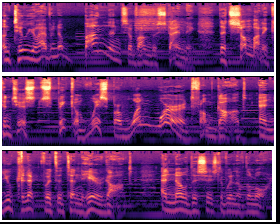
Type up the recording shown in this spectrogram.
until you have an abundance of understanding that somebody can just speak and whisper one word from God and you connect with it and hear God and know this is the will of the Lord.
